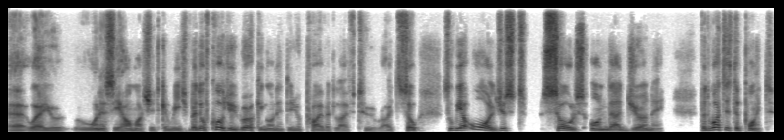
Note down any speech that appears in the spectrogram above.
uh, where you want to see how much it can reach. But of course, you're working on it in your private life too, right? So, so we are all just souls on that journey. But what is the point?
